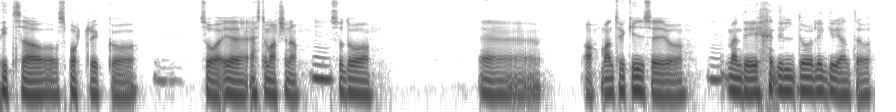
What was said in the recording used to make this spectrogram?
pizza och sportdryck och så eh, efter matcherna. Mm. Så då, eh, ja man trycker i sig och, Mm. men det, det, då ligger det inte och,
